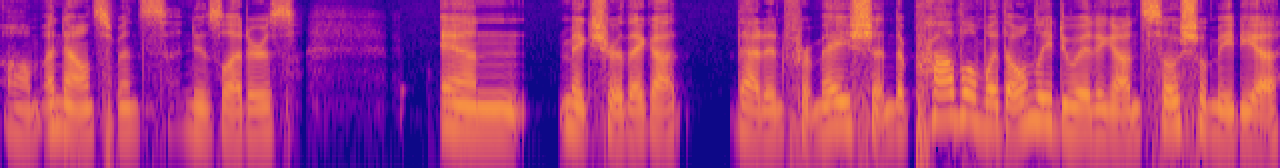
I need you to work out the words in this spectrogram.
um, announcements, newsletters, and make sure they got that information. The problem with only doing it on social media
